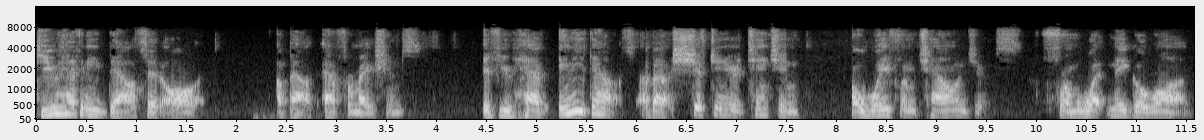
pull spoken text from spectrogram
Do you have any doubts at all about affirmations? If you have any doubts about shifting your attention away from challenges, from what may go wrong,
